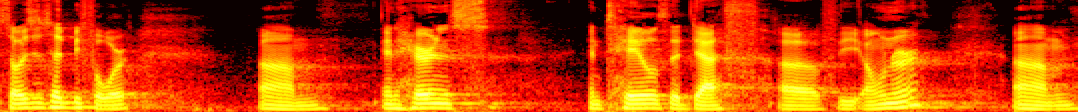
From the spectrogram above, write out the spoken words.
So, as I said before, um, inheritance entails the death of the owner. Um,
